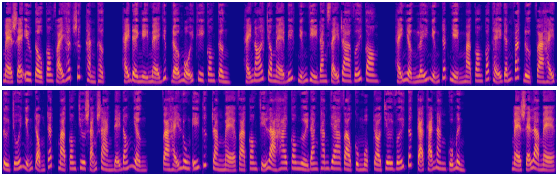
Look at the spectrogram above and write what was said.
Mẹ sẽ yêu cầu con phải hết sức thành thật, hãy đề nghị mẹ giúp đỡ mỗi khi con cần, hãy nói cho mẹ biết những gì đang xảy ra với con, hãy nhận lấy những trách nhiệm mà con có thể gánh vác được và hãy từ chối những trọng trách mà con chưa sẵn sàng để đón nhận, và hãy luôn ý thức rằng mẹ và con chỉ là hai con người đang tham gia vào cùng một trò chơi với tất cả khả năng của mình. Mẹ sẽ là mẹ,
